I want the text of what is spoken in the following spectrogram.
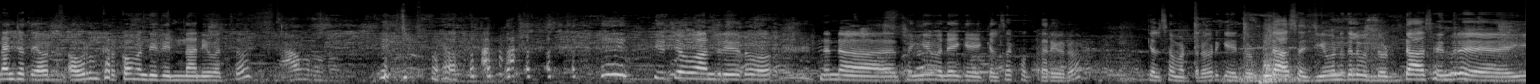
ನನ್ನ ಜೊತೆ ಅವ್ರ ಅವ್ರನ್ನ ಕರ್ಕೊಂಬಂದಿದ್ದೀನಿ ನಾನಿವತ್ತು. ಗಿರ್ಜವ್ವ ಅಂದರೆ ಇವರು ನನ್ನ ತಂಗಿ ಮನೆಗೆ ಕೆಲಸಕ್ಕೆ ಹೋಗ್ತಾರೆ ಇವರು. ಕೆಲಸ ಮಾಡ್ತಾರೆ. ಅವರಿಗೆ ದೊಡ್ಡ ಆಸೆ, ಜೀವನದಲ್ಲಿ ಒಂದು ದೊಡ್ಡ ಆಸೆ ಅಂದರೆ ಈ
